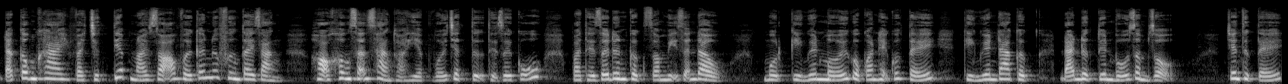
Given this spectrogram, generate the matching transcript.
đã công khai và trực tiếp nói rõ với các nước phương Tây rằng họ không sẵn sàng thỏa hiệp với trật tự thế giới cũ và thế giới đơn cực do Mỹ dẫn đầu – một kỷ nguyên mới của quan hệ quốc tế, kỷ nguyên đa cực đã được tuyên bố rầm rộ. Trên thực tế,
